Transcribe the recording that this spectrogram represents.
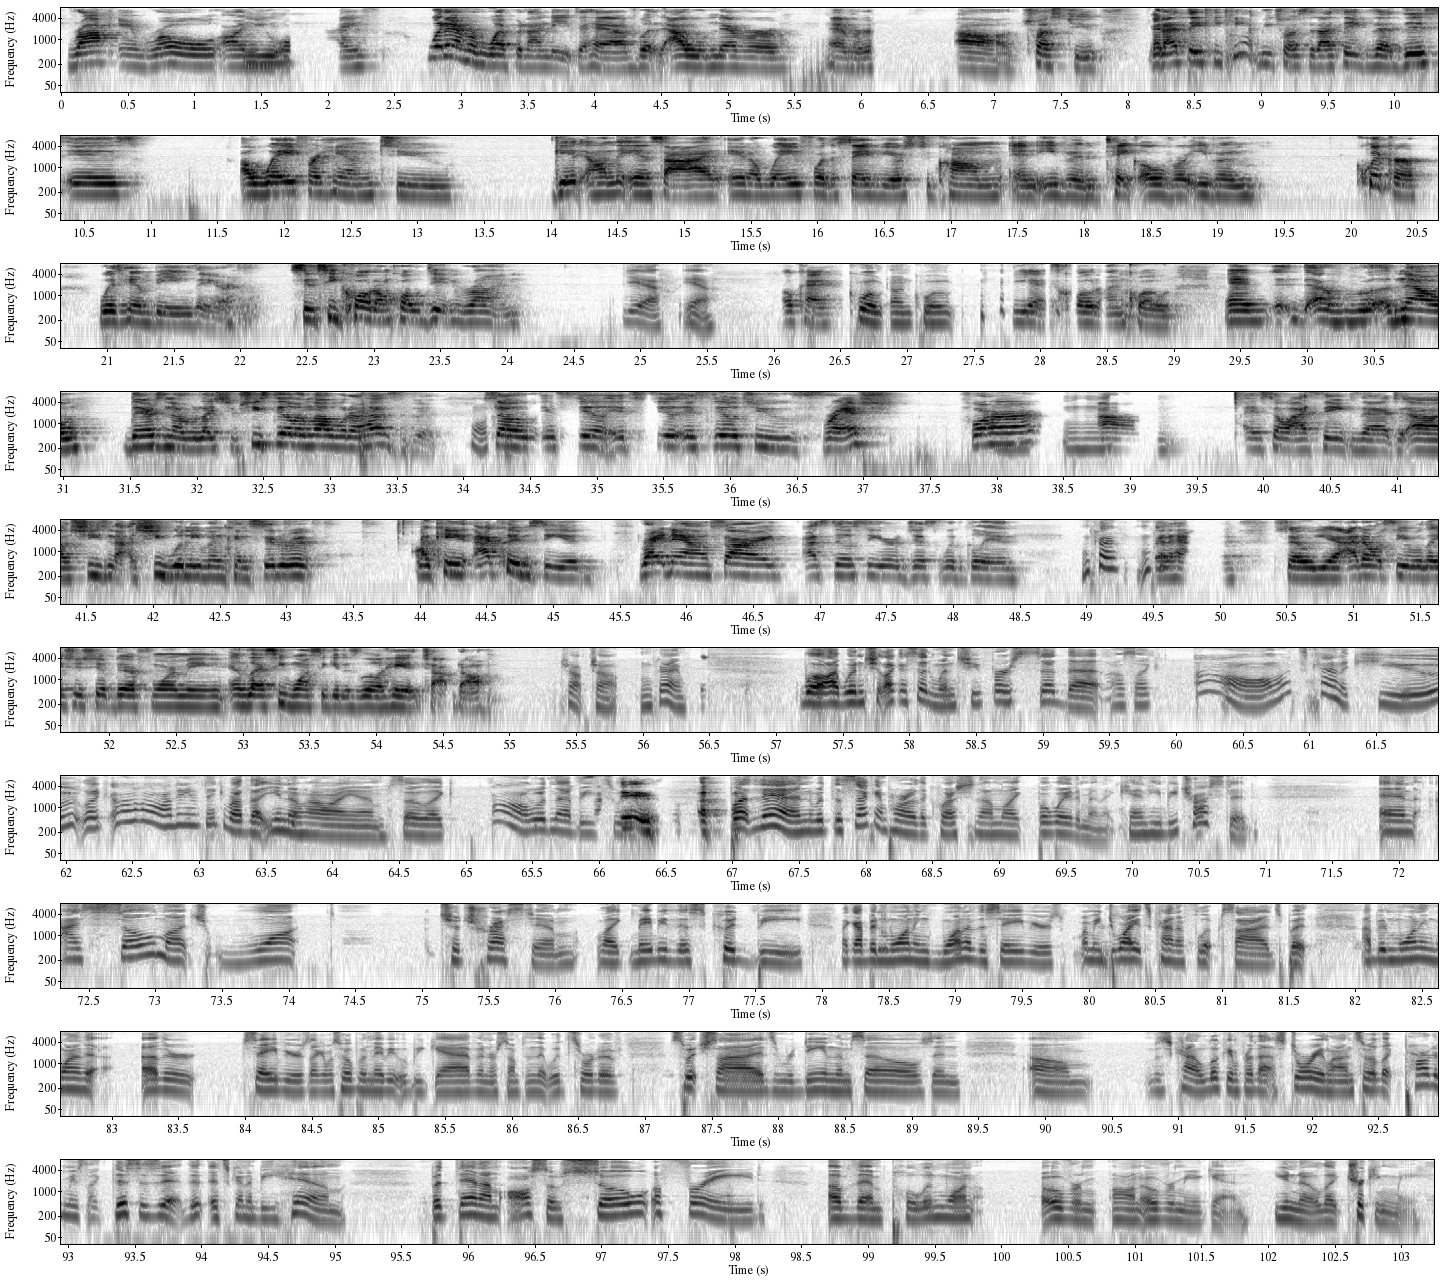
rock and roll on mm-hmm. you or knife, whatever weapon I need to have. But I will never okay. ever uh, trust you. And I think he can't be trusted. I think that this is a way for him to get on the inside and a way for the saviors to come and even take over even quicker with him being there since he quote unquote didn't run. Yeah, yeah. Okay. Quote unquote. yes, quote unquote. And uh, no, there's no relationship. She's still in love with her husband. Okay. So it's still it's still it's still too fresh for her. Mm-hmm. Um, and so I think that uh, she's not. She wouldn't even consider it. I can't. I couldn't see it right now. Sorry, I still see her just with Glenn. Okay. Okay. So yeah, I don't see a relationship there forming unless he wants to get his little head chopped off. Chop chop. Okay. Well, I when she like I said when she first said that, I was like, oh, that's kind of cute. Like, oh, I didn't even think about that. You know how I am. So like, oh, wouldn't that be sweet? but then with the second part of the question, I'm like, but wait a minute, can he be trusted? And I so much want to trust him. Like maybe this could be like I've been wanting one of the saviors. I mean, Dwight's kind of flipped sides, but I've been wanting one of the other saviors. Like I was hoping maybe it would be Gavin or something that would sort of switch sides and redeem themselves and um, was kind of looking for that storyline. So like part of me is like, this is it. It's going to be him. But then I'm also so afraid of them pulling one over on over me again. You know, like tricking me.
